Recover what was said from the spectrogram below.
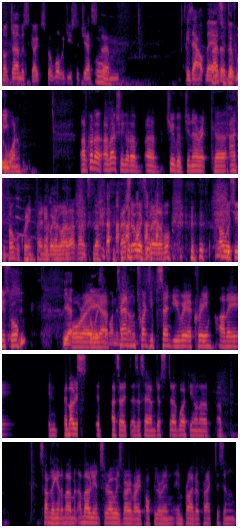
not dermoscopes, but what would you suggest um, is out there That's that, that we one. I've got a. I've actually got a, a tube of generic uh, antifungal cream for anybody like that. That's uh, that's always available, always useful. Yeah, or a uh, 10, 20 percent urea cream. I mean, in emollients, as I as I say, I'm just uh, working on a, a, something at the moment. Emollients are always very very popular in in private practice, and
